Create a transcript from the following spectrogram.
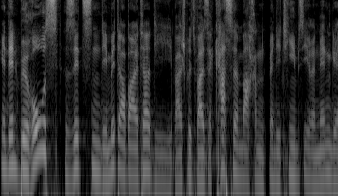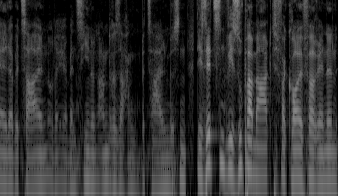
In den Büros sitzen die Mitarbeiter, die beispielsweise Kasse machen, wenn die Teams ihre Nenngelder bezahlen oder ihr Benzin und andere Sachen bezahlen müssen. Die sitzen wie Supermarktverkäuferinnen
